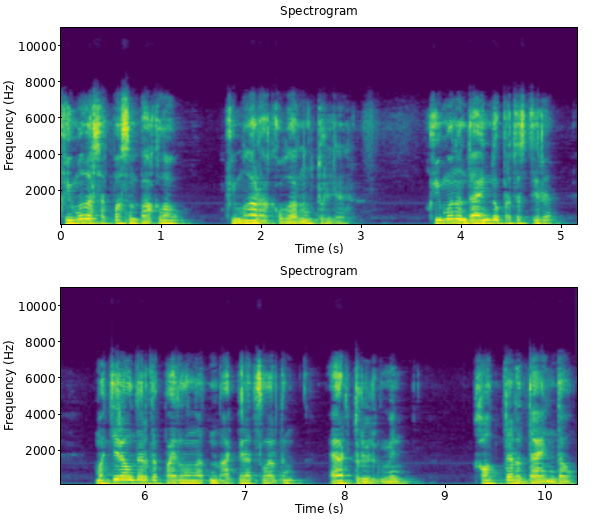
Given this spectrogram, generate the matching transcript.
Құймалар сапасын бақылау құймалар ақауларының түрлері. Құйманы дайындау процестері материалдарды пайдаланатын операциялардың әртүрлілігімен қалыптарды дайындау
